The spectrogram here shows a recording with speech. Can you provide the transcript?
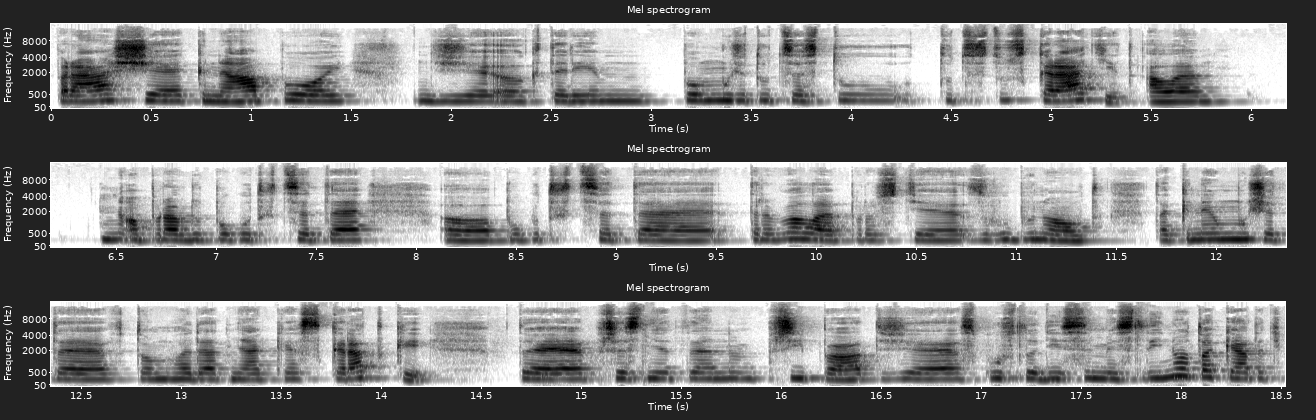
prášek, nápoj, že, uh, který jim pomůže tu cestu, tu cestu zkrátit, ale opravdu, pokud chcete, eh, pokud chcete trvale prostě zhubnout, tak nemůžete v tom hledat nějaké zkratky. To je přesně ten případ, že spousta lidí si myslí, no tak já teď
